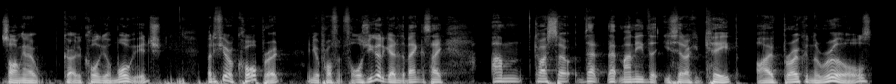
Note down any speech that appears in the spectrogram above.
So I'm going to go to call your mortgage. But if you're a corporate and your profit falls, you've got to go to the bank and say, um, guys, so that, that money that you said I could keep, I've broken the rules.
